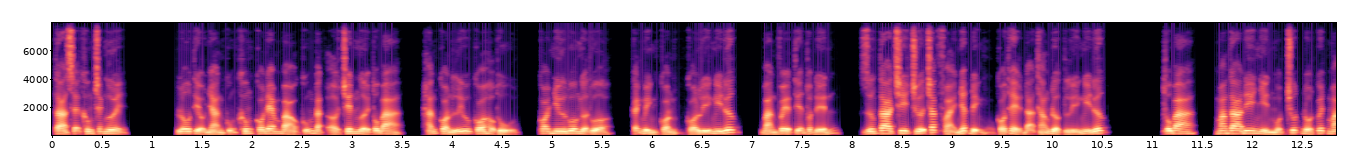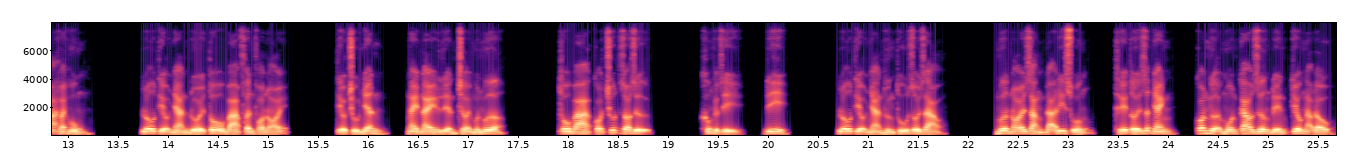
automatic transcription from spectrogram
ta sẽ không trách ngươi. Lô tiểu nhàn cũng không có đem bảo cũng đặt ở trên người tô ba, hắn còn lưu có hậu thủ, coi như đua ngựa thua, cạnh mình còn có lý nghi đức, bàn về tiễn thuật đến, dương ta chi chưa chắc phải nhất định có thể đã thắng được lý nghi đức. Tô ba, mang ta đi nhìn một chút đột quyết mã vai hùng. Lô tiểu nhàn đối tô ba phân phó nói, tiểu chủ nhân, ngày này liền trời muốn mưa. Tô ba có chút do dự, không việc gì, đi. Lô tiểu nhàn hứng thú dồi dào mưa nói rằng đã đi xuống, thế tới rất nhanh, con ngựa môn cao dương đến kiêu ngạo đầu,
